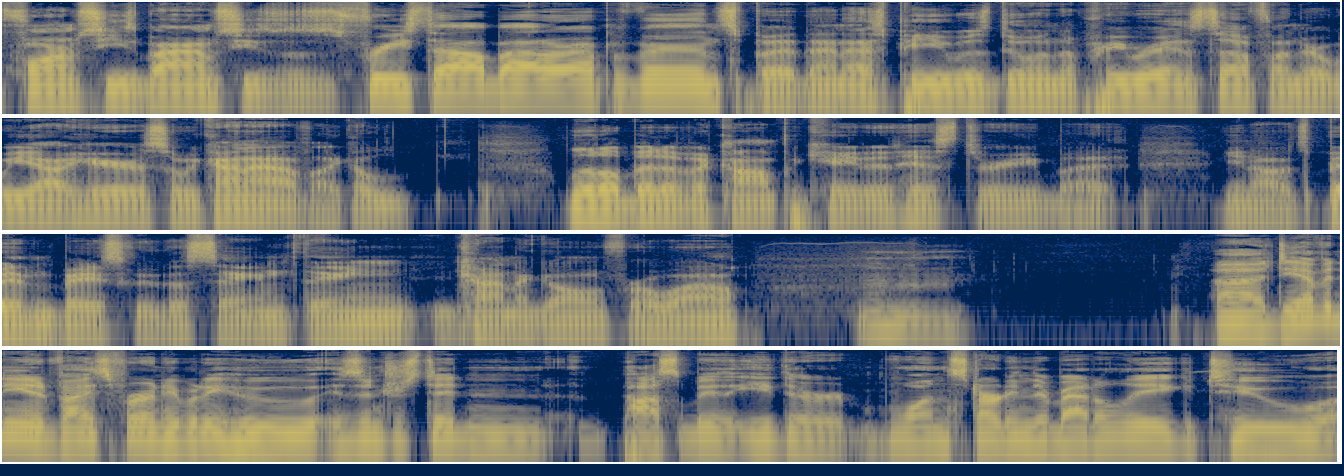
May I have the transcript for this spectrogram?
For MCs by MCs was freestyle battle rap events, but then SP was doing the pre-written stuff under We Out Here, so we kind of have like a little bit of a complicated history, but you know, it's been basically the same thing kind of going for a while. Mhm. Uh, do you have any advice for anybody who is interested in possibly either one starting their battle league, two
